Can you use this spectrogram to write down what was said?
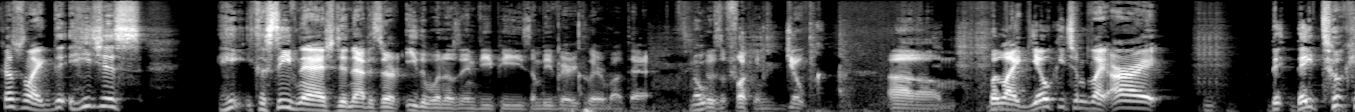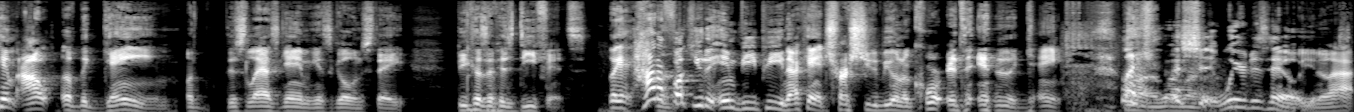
Because like he just he because Steve Nash did not deserve either one of those MVPs. I'm be very clear about that. Nope. It was a fucking joke. Um, but like Jokic, I'm like, all right, they, they took him out of the game of this last game against Golden State because of his defense. Like, how the Right. fuck you the MVP and I can't trust you to be on the court at the end of the game? Like Right, right, that shit weird as hell. You know, I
